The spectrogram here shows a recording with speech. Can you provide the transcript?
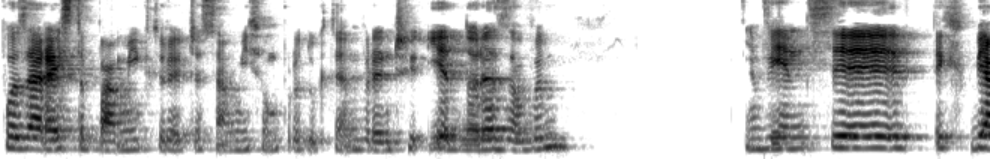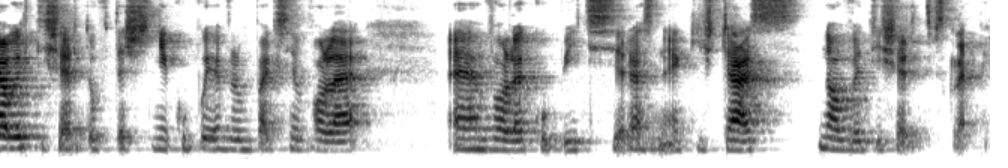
poza rajstopami, które czasami są produktem wręcz jednorazowym. Więc y, tych białych t-shirtów też nie kupuję w Lumpeksie, wolę, e, wolę kupić raz na jakiś czas nowy t-shirt w sklepie.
